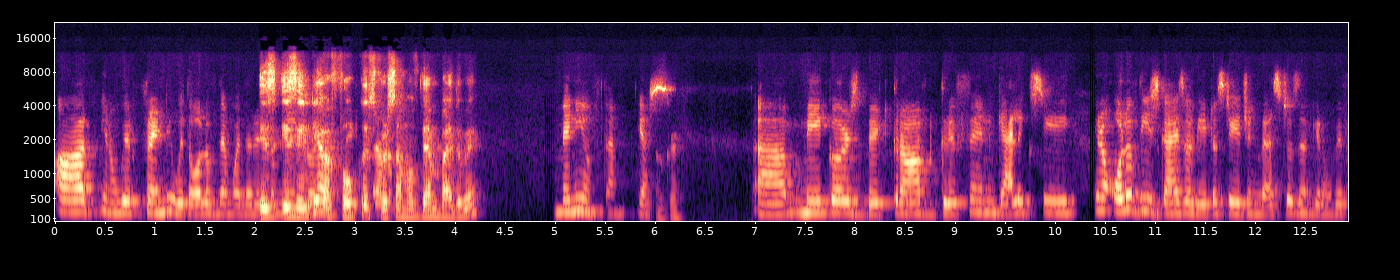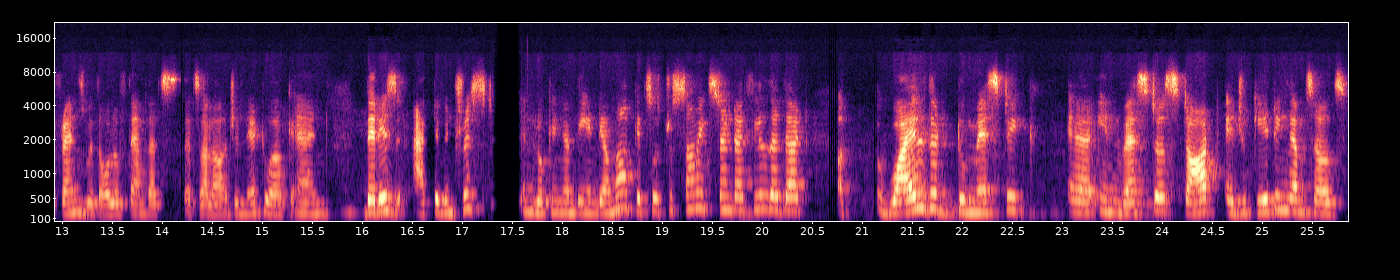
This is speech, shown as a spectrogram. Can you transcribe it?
are you know we're friendly with all of them whether it's Is is India a focus for some of them, by the way? many of them yes. Okay. uh, makers bitkraft griffin galaxy you know all of these guys are later stage investors and you know we're friends with all of them. That's that's our larger network. And there is active interest in looking at the india market. So to some extent i feel that that uh, while the domestic uh, investors start educating themselves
